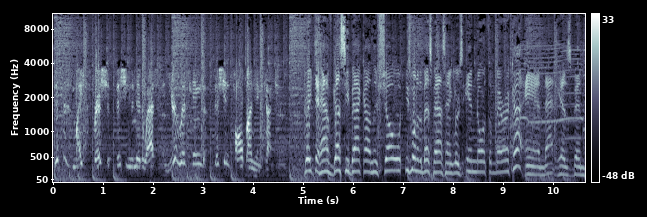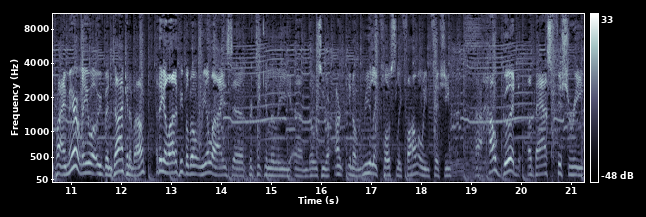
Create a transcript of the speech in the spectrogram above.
This is Mike Frisch of Fishing the Midwest, and you're listening to Fishing Paul Bunyan Country. Great to have Gussie back on the show. He's one of the best bass anglers in North America, and that has been primarily what we've been talking about. I think a lot of people don't realize, uh, particularly um, those who aren't, you know, really closely following fishing, uh, how good a bass fishery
